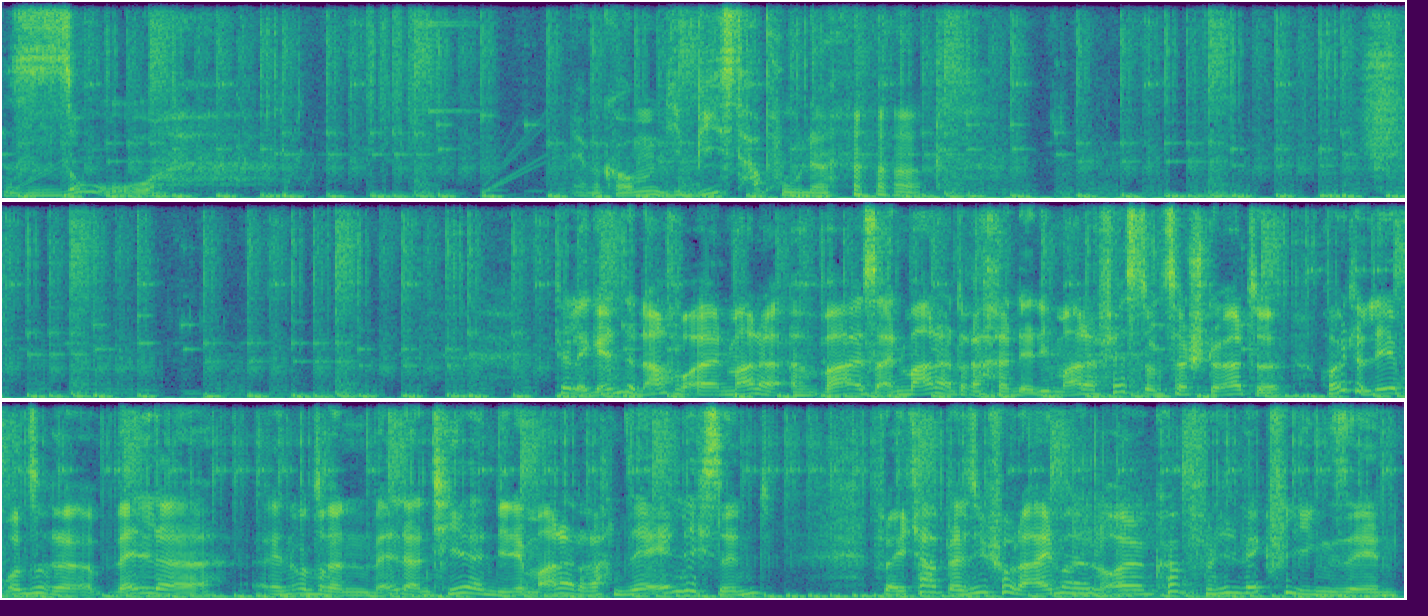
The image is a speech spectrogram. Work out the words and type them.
so. Wir bekommen die Biest-Harpune. Der Legende nach war, ein Mana, war es ein Mana-Drache, der die Mana-Festung zerstörte. Heute leben unsere Wälder in unseren Wäldern Tieren, die dem Mana-Drachen sehr ähnlich sind. Vielleicht habt ihr sie schon einmal in euren Köpfen hinwegfliegen sehen.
